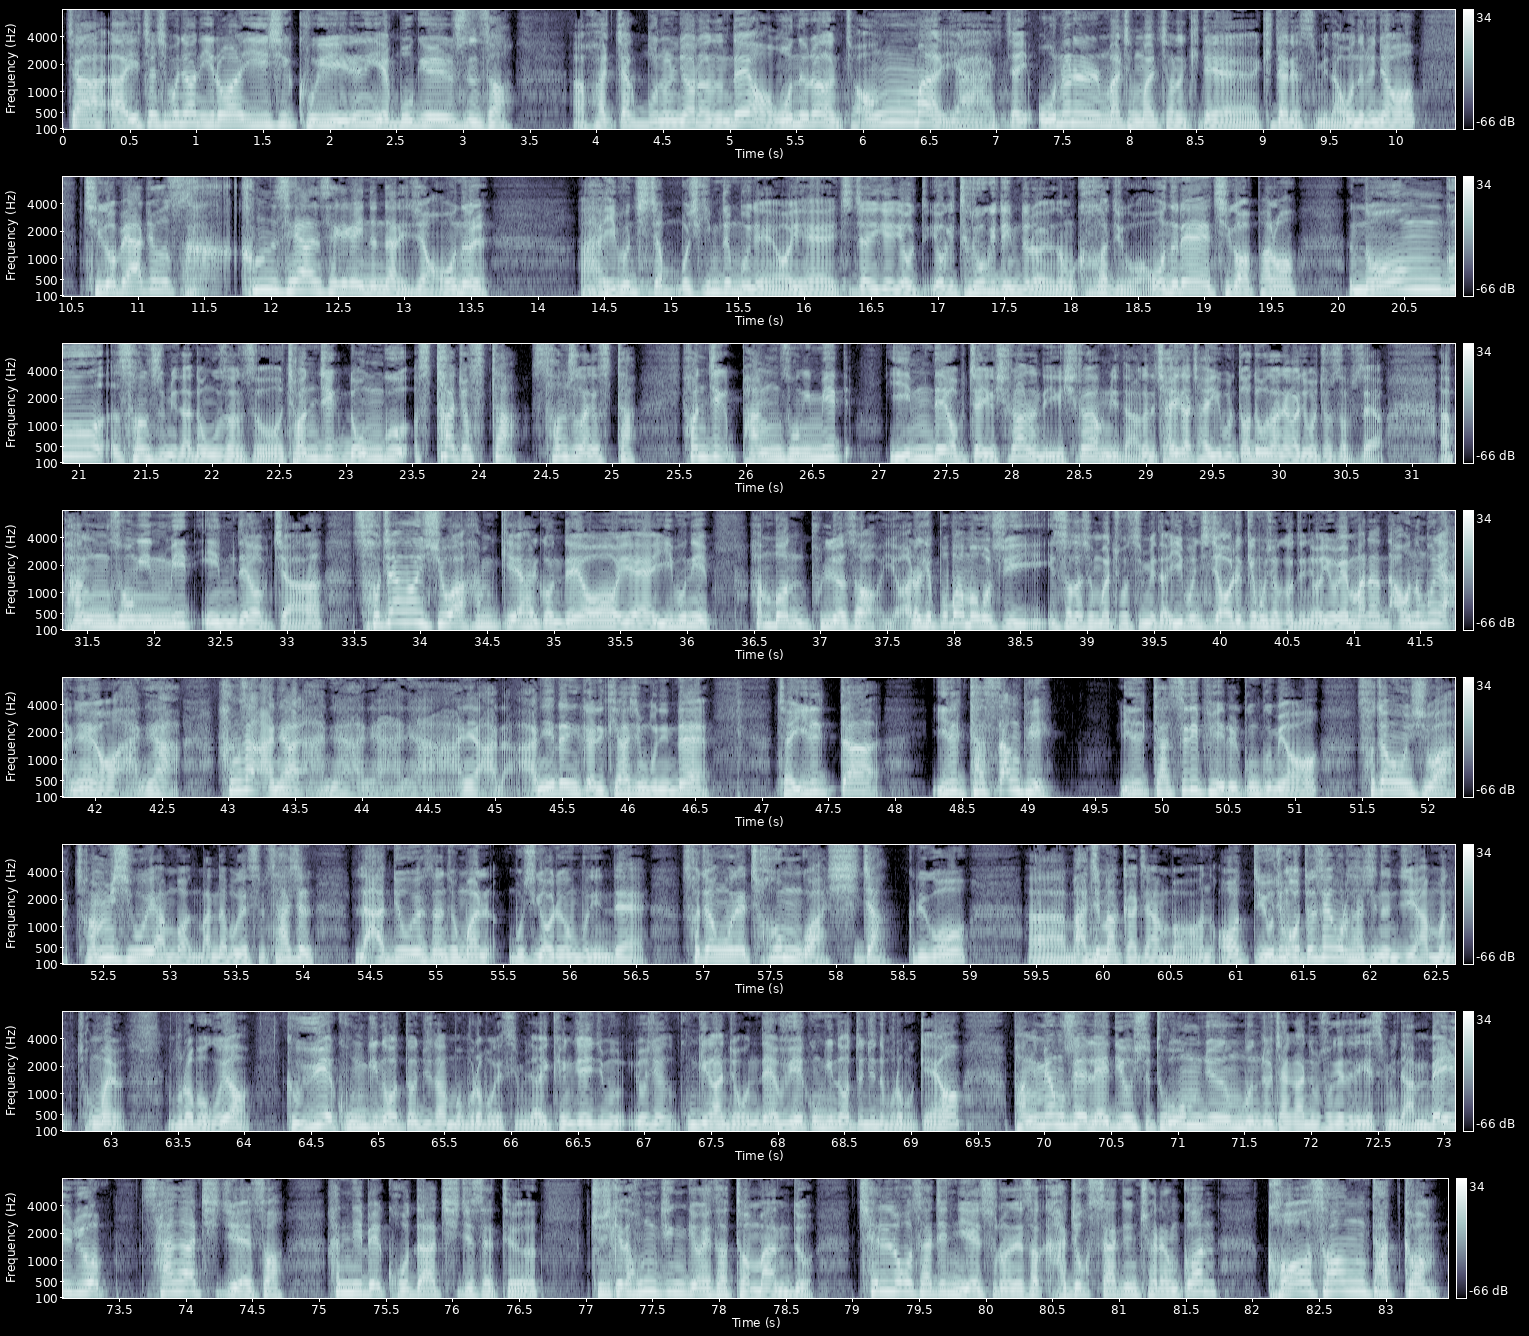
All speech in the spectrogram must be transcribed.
자, 아, 2015년 1월 29일, 예, 목요일 순서. 아, 활짝 문을 열었는데요. 오늘은 정말, 야, 진짜 오늘만 정말 저는 기대, 기다렸습니다. 오늘은요, 직업에 아주 섬세한 세계가 있는 날이죠. 오늘, 아, 이분 진짜 모시기 힘든 분이에요. 예, 진짜 이게 여기, 여기 들어오기도 힘들어요. 너무 커가지고. 오늘의 직업, 바로 농구 선수입니다. 농구 선수. 전직 농구 스타죠, 스타. 선수가 아니고 스타. 현직 방송인 및 임대업자 이거 싫어하는데 이거 싫어합니다. 근데 자기가 자기 입을 떠들고 다녀가지고 어쩔 수 없어요. 아, 방송인 및 임대업자 서장은 씨와 함께 할 건데요. 예, 이분이 한번 불려서 여러 개 뽑아 먹을 수 있어서 정말 좋습니다. 이분 진짜 어렵게 모셨거든요. 이거 웬만하면 나오는 분이 아니에요. 아니야. 항상 아니야, 아니야, 아니야, 아니야, 아니야, 아니야, 아니라니까 이렇게 하신 분인데 자, 일타, 일타 쌍피. 1타 3P를 꿈꾸며 서정훈 씨와 잠시 후에 한번 만나보겠습니다. 사실 라디오에서는 정말 모시기 어려운 분인데 서정훈의 처음과 시작 그리고 아, 마지막까지 한번 어, 요즘 어떤 생각으로 사시는지 한번 정말 물어보고요. 그 위에 공기는 어떤지도 한번 물어보겠습니다. 굉장히 지금 요즘 공기가 안 좋은데 위에 공기는 어떤지도 물어볼게요. 박명수의 라디오쇼 도움 주는 분들 잠깐 좀 소개해드리겠습니다. 매일유업 상하 치즈에서 한입의 고다 치즈 세트, 주식회사 홍진경에서 더 만두, 첼로 사진 예술원에서 가족 사진 촬영권, 거성닷컴,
